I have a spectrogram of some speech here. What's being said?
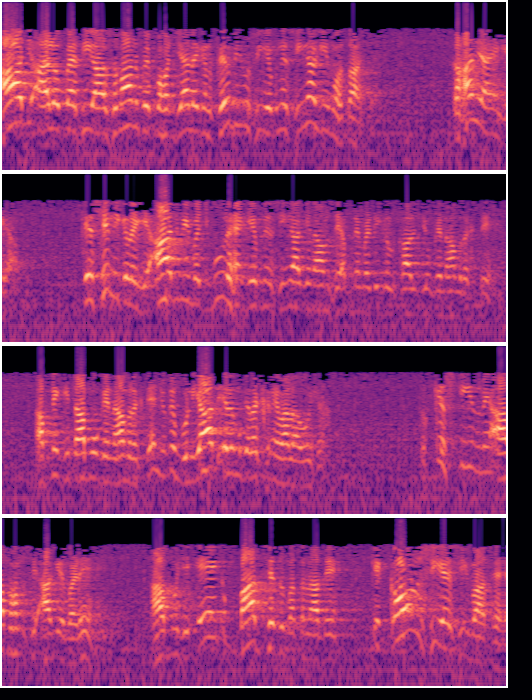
آج آلوپیتھی آسمان پہ پہنچ جائے لیکن پھر بھی اسی اپنے سینا کی محتاج ہے کہاں جائیں گے آپ؟ کیسے نکلیں گے آج بھی مجبور ہیں کہ اپنے سینا کے نام سے اپنے میڈیکل کالجوں کے نام رکھتے ہیں، اپنی کتابوں کے نام رکھتے ہیں، جو کہ بنیاد علم کے رکھنے والا وہ شخص۔ تو کس چیز میں آپ ہم سے آگے بڑھے ہیں؟ آپ مجھے ایک بات سے تو بتلا دیں کہ کون سی ایسی بات ہے؟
